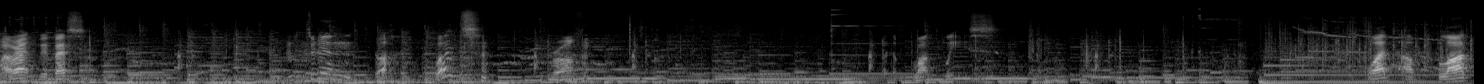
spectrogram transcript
Alright, we pass. Wrong. What a plot twist. What a plot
